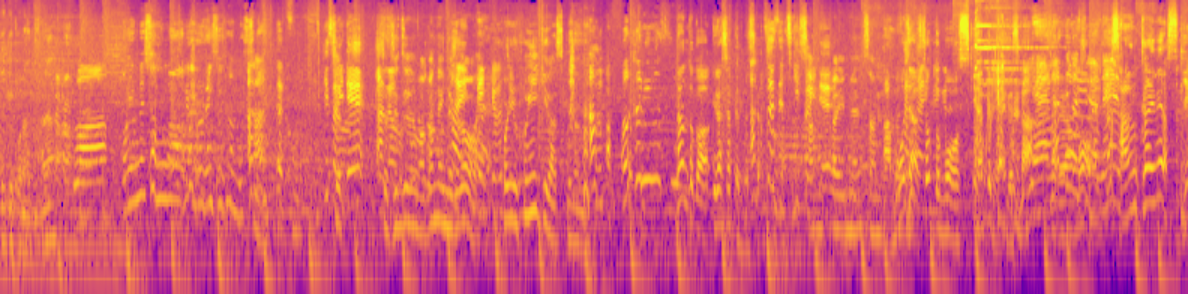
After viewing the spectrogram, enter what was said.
出てこないとね。わあお嫁さんもプロレスファンですか急いで全然わかんないんだけど、こういう雰囲気が好きなんだわかります何とかいらっしゃってるんですか？そうです付き添い3回目3あ回もうじゃあちょっともう好きになってるんじゃないですか？いやなってますよね。3回目は好き。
